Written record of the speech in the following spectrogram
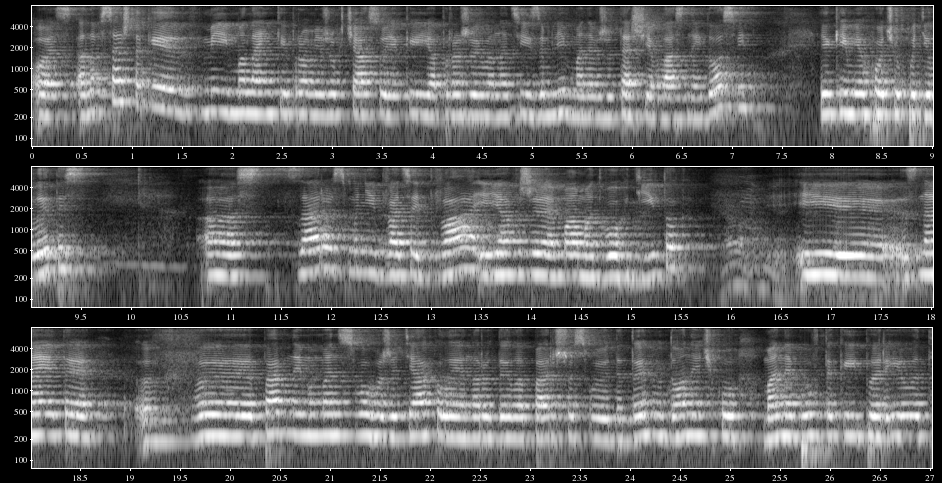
Ось, але все ж таки, в мій маленький проміжок часу, який я прожила на цій землі, в мене вже теж є власний досвід, яким я хочу поділитись. Е, Зараз мені 22, і я вже мама двох діток. І знаєте, в певний момент свого життя, коли я народила першу свою дитину, донечку, в мене був такий період,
